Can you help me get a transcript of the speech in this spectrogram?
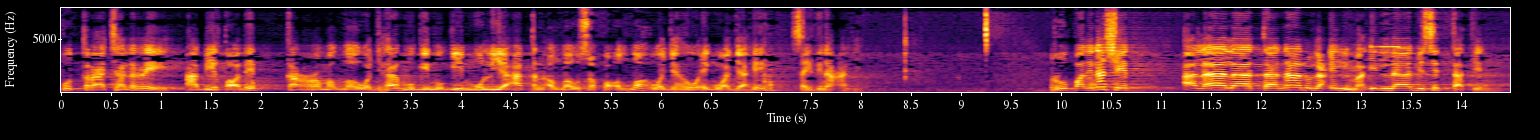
putra jalere Abi Talib karramallahu wajhah. Mugi-mugi muliaaken Allah sapa Allah wajahu ing wajahe Sayyidina Ali. Rupane nasyid ala la tanalul ilma illa bisittatin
